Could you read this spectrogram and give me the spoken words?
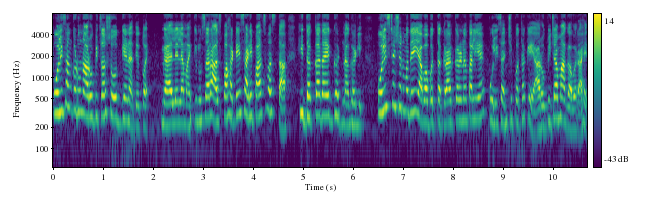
पोलिसांकडून आरोपीचा शोध घेण्यात येतोय. मिळालेल्या माहितीनुसार आज पहाटे साडेपाच वाजता ही धक्कादायक घटना घडली. पोलीस स्टेशनमध्ये याबाबत तक्रार करण्यात आली आहे. पोलिसांची पथके आरोपीच्या मागावर आहेत.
